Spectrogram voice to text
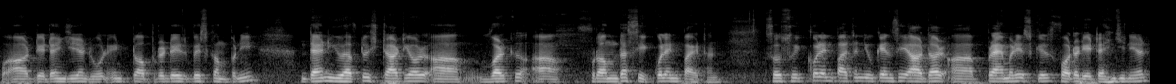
for uh, data engineer role in top product based company then you have to start your uh, work uh, from the sql and python so SQL and Python you can say are the uh, primary skills for the data engineer.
